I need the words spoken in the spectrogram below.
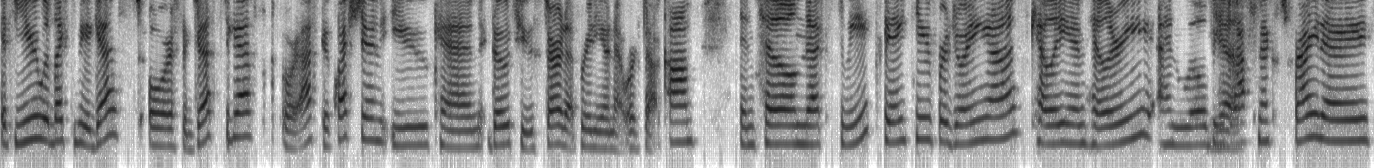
If you would like to be a guest or suggest a guest or ask a question, you can go to startupradionetwork.com. Until next week, thank you for joining us, Kelly and Hillary, and we'll be yes. back next Friday.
